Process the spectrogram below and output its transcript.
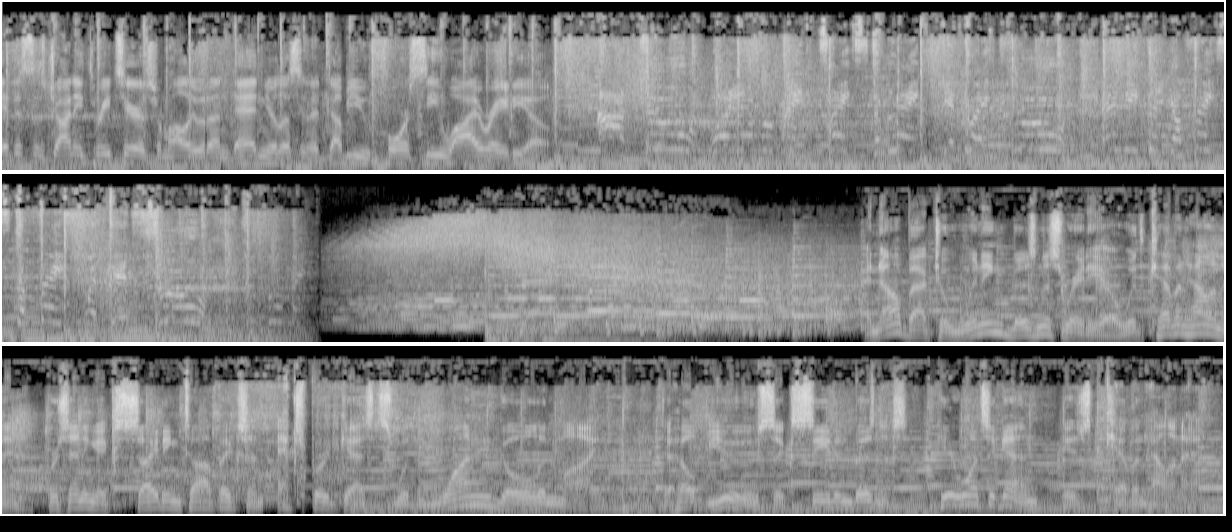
Hey, this is Johnny Three Tears from Hollywood Undead, and you're listening to W4CY Radio. I do whatever it takes to make it break through. Anything I'm face to face with, it's true. And now back to Winning Business Radio with Kevin Hallinan, presenting exciting topics and expert guests with one goal in mind to help you succeed in business. Here once again is Kevin Hallinan.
